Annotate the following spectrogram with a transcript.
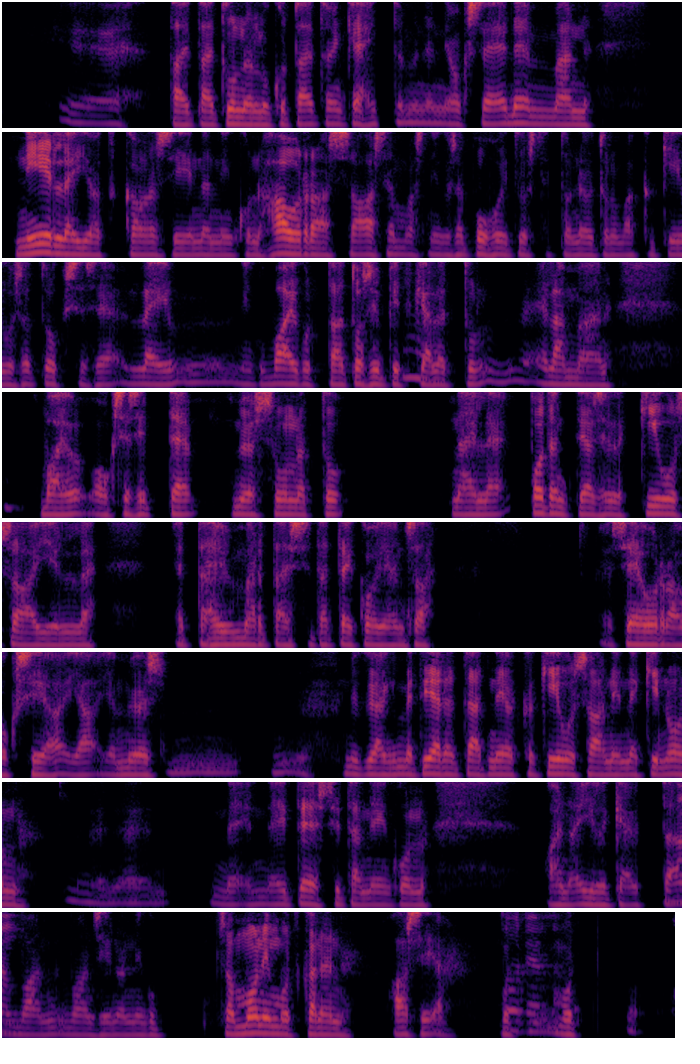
eh, tai, tai tunnelukutaitojen kehittyminen, niin onko se enemmän niille, jotka on siinä niin kuin hauraassa asemassa, niin kuin sä puhuit just, että on joutunut vaikka kiusatuksi, se lei, niin kuin vaikuttaa tosi pitkälle mm. elämään, vai onko se sitten myös suunnattu näille potentiaalisille kiusaajille, että he ymmärtäisivät sitä tekojensa seurauksia ja, ja myös nykyäänkin me tiedetään, että ne, jotka kiusaa, niin nekin on, ne, ne ei tee sitä niin kuin aina ilkeyttää, niin. vaan, vaan siinä on, niin kuin, se on monimutkainen asia. Mutta mut,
